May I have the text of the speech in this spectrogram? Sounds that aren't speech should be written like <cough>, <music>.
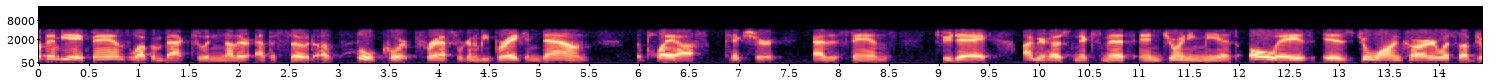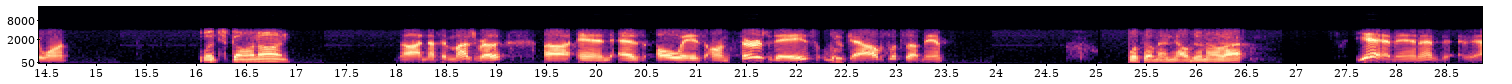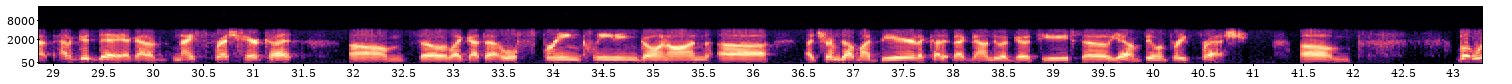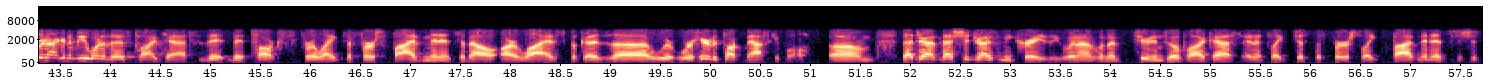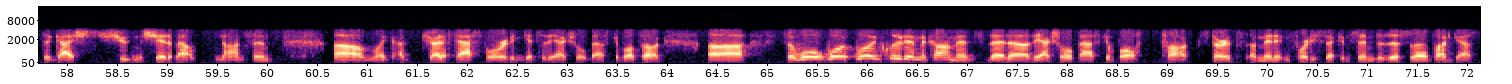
What's up, NBA fans? Welcome back to another episode of Full Court Press. We're going to be breaking down the playoff picture as it stands today. I'm your host, Nick Smith, and joining me as always is Jawan Carter. What's up, Jawan? What's going on? Uh, nothing much, brother. Uh, and as always on Thursdays, Luke Alves. What's up, man? What's up, man? Y'all doing all right? Yeah, man. I, I had a good day. I got a nice fresh haircut. Um, so like got that little spring cleaning going on. Uh I trimmed up my beard, I cut it back down to a goatee, so yeah, I'm feeling pretty fresh. Um but we're not going to be one of those podcasts that that talks for like the first five minutes about our lives because uh, we're we're here to talk basketball. Um, that drive that shit drives me crazy when I when I tune into a podcast and it's like just the first like five minutes is just a guy sh- shooting the shit about nonsense. Um, like I try to fast forward and get to the actual basketball talk. Uh, so we'll we'll we'll include in the comments that uh, the actual basketball <laughs> talk starts a minute and forty seconds into this uh, podcast.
